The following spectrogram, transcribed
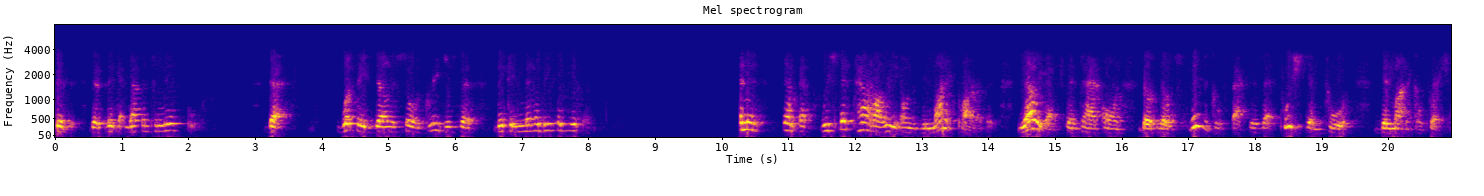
They, they, they got nothing to live for. That what they've done is so egregious that they can never be forgiven. And then um, we spent time already on the demonic part of it. Now we got to spend time on the, those physical factors that push them toward demonic oppression.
